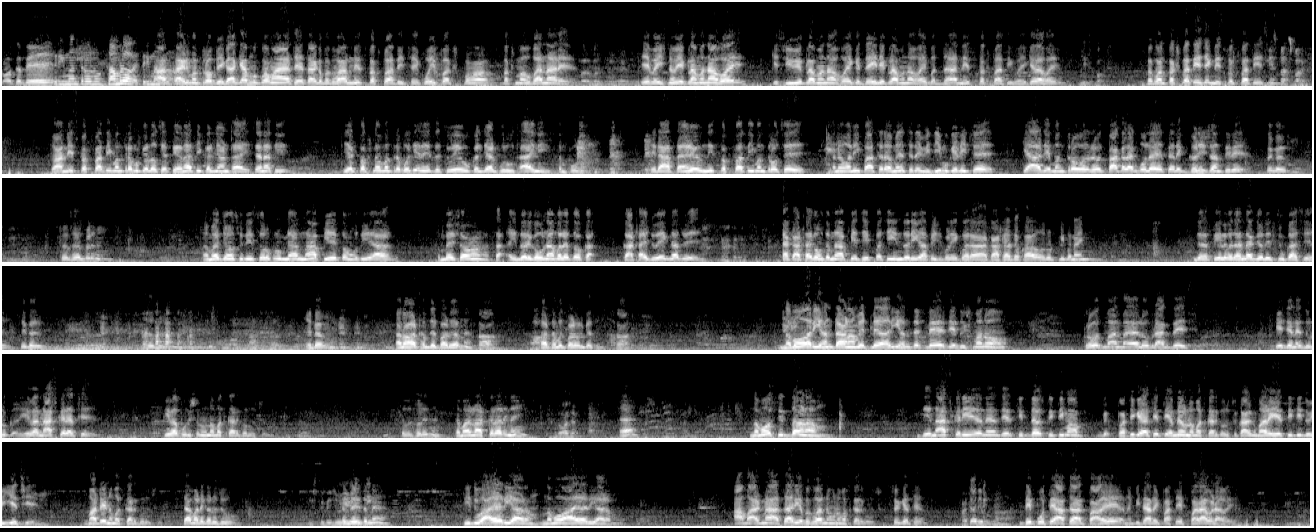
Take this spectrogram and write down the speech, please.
મંત્રો ત્રિમંત્રો નું સાંભળો હવે ત્રિમંત્રો ત્રણ મંત્રો ભેગા કેમ મૂકવામાં આવ્યા છે? કારણ કે ભગવાન નિષ્પક્ષપાતી છે. કોઈ પક્ષમાં પક્ષમાં ઊભા ના રહે. એ વૈષ્ણવ એકલામાં ના હોય કે શિવ એકલામાં ના હોય કે જૈન એકલામાં ના હોય બધા નિષ્પક્ષપાતી હોય. કેવા હોય? ભગવાન પક્ષપાતી છે કે નિષ્પક્ષપાતી છે? તો આ નિષ્પક્ષપાતી મંત્ર મૂકેલો છે તેનાથી કલ્યાણ થાય. શેનાથી? એક પક્ષનો મંત્ર બોલીએ ને તો જો એવું કલ્યાણ પૂરું થાય નહીં સંપૂર્ણ. એટલે આ ત્રણેય નિષ્પક્ષપાતી મંત્રો છે. અને આની પાછળ અમે છે તે વિધિ મૂકેલી છે કે આ જે મંત્રો રોજ પાંચ કલાક બોલે ત્યારે ઘણી શાંતિ રહે. શું કહ્યું? સમજ પડે ને? અમે જ્યાં સુધી સ્વરૂપનું જ્ઞાન ના આપીએ તો સુધી આ હંમેશા ઇન્દોરી ઘઉં ના મળે તો કાંઠા જોઈએ કે ના જોઈએ? આ કાંઠા ઘઉં તમને આપીએ છીએ. પછી ઇન્દોરી આપીશું, પણ એકવાર આ કાંઠા તો ખાઓ, રોટલી બનાવીને. જરા તેલ વધારે નાખજો ને ચૂકાશે. શું કહ્યું? એટલે આનો અર્થ સમજ પાડ્યો એમ ને? અર્થ સમજ પાડવાનું કે છે? નમો અરિહંતાણમ એટલે હરિહંત એટલે જે દુશ્મનો ક્રોધ માન માયા લોભ રાગ દેશ કે જેને દૂર એવા નાશ કર્યા છે તેવા પુરુષોનો નમસ્કાર કરું છું. તમે થોડી ને? તમારે નાશ કરાવી નહીં? હે? નમો સિદ્ધાણમ. જે નાશ કરી અને જે સિદ્ધ સ્થિતિમાં પહોંચી ગયા છે તેમને હું નમસ્કાર કરું છું. કારણ કે મારે એ સ્થિતિ જોઈએ છે. માટે નમસ્કાર કરું છું. શા માટે કરું છું? સમજાયું તમને? ત્રીજું આયરિયાળમ. નમો આયરિયાળમ. આ માર્ગના આચાર્ય ભગવાનને હું નમસ્કાર કરું છું. શું કે છે? તે પોતે આચાર પાળે અને બીજાને પાસે પરાવડાવે.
